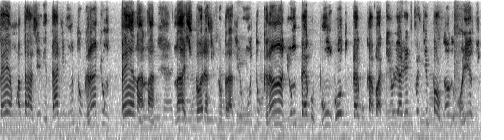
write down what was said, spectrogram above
pé, uma brasilidade muito grande, um pé na, na, na história assim, do Brasil muito grande. Um pega o bumbo, outro pega o cavaquinho, e a gente foi se empolgando com isso.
